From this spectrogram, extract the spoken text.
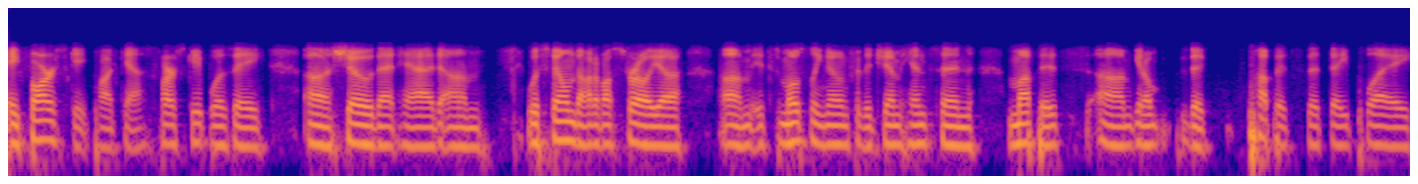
a Farscape podcast. Farscape was a uh, show that had um, was filmed out of Australia. Um, it's mostly known for the Jim Henson Muppets, um, you know, the puppets that they play,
